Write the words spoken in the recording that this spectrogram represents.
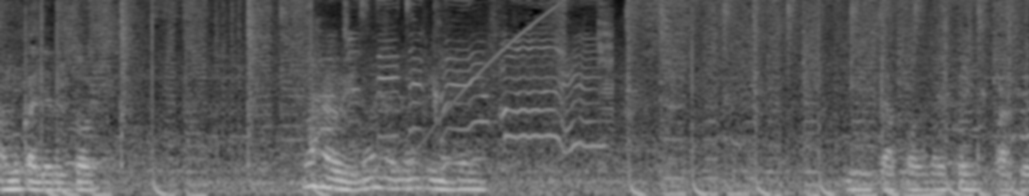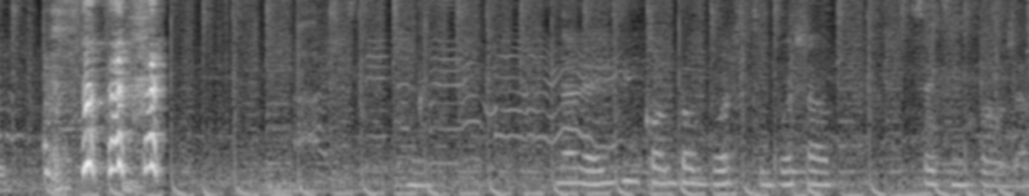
and look at the results. Don't hurry. Don't hurry. Don't be in a hurry. You tap out like going to pass it. Now they're using contour brush to brush out setting powder. I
